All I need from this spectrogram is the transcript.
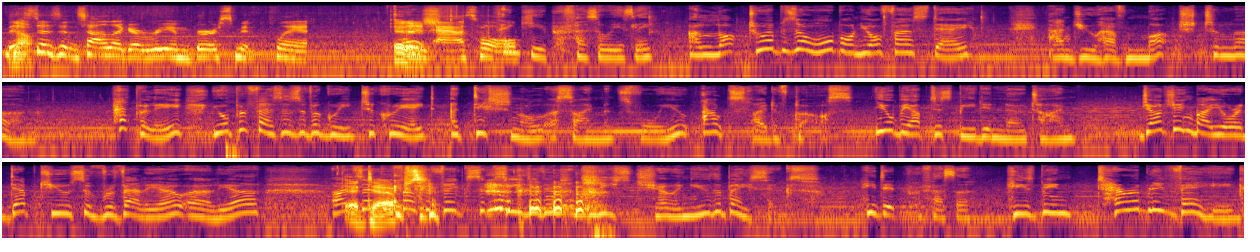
This no, doesn't sound like a reimbursement plan. it what is. an asshole. Thank you, Professor Weasley. A lot to absorb on your first day, and you have much to learn. Happily, your professors have agreed to create additional assignments for you outside of class. You'll be up to speed in no time. Judging by your adept use of Revelio earlier, I'd Adept? say Professor Fig succeeded in at least showing you the basics. He did, Professor. He's been terribly vague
